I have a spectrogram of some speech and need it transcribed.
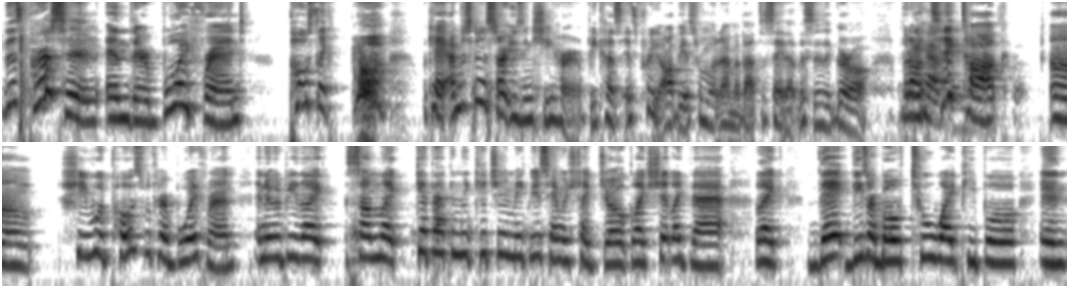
this person and their boyfriend post like. okay, I'm just gonna start using she her because it's pretty obvious from what I'm about to say that this is a girl. But We on TikTok, um, she would post with her boyfriend, and it would be like some like get back in the kitchen, make me a sandwich type joke, like shit like that. Like they these are both two white people, and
